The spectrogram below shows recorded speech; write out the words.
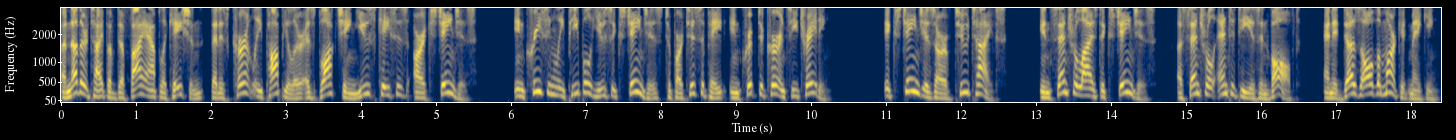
Another type of DeFi application that is currently popular as blockchain use cases are exchanges. Increasingly, people use exchanges to participate in cryptocurrency trading. Exchanges are of two types. In centralized exchanges, a central entity is involved, and it does all the market making.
